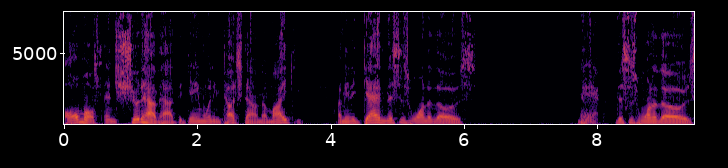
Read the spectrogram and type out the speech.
Almost and should have had the game winning touchdown, the Mikey. I mean, again, this is one of those man, this is one of those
